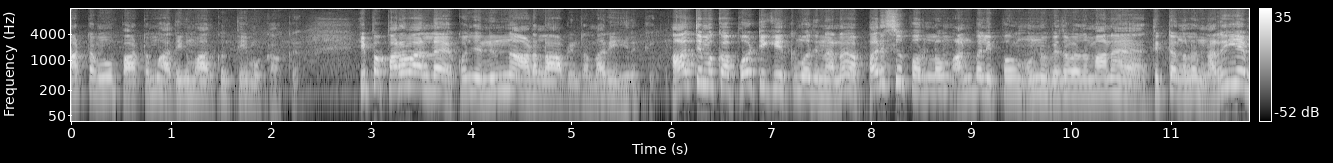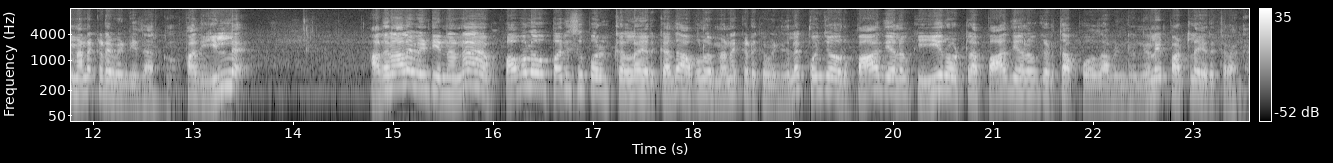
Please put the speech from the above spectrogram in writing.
ஆட்டமும் பாட்டமும் அதிகமாக இருக்கும் திமுகவுக்கு. இப்போ பரவாயில்ல கொஞ்சம் நின்று ஆடலாம் அப்படின்ற மாதிரி இருக்குது அதிமுக போட்டிக்கு இருக்கும்போது என்னென்னா பரிசு பொருளும் அன்பளிப்பும் இன்னும் விதவிதமான திட்டங்களும் நிறைய மெனக்கிட வேண்டியதாக இருக்கும். அப்போ அது இல்லை. அதனால் வேண்டி என்னென்னா அவ்வளோ பரிசு பொருட்கள்லாம் இருக்காது அவ்வளோ மெனக்கெடுக்க வேண்டியதில்லை. கொஞ்சம் ஒரு பாதி அளவுக்கு ஈரோட்டில் பாதி அளவுக்கு எடுத்தால் போதும் அப்படின்ற நிலைப்பாட்டில் இருக்கிறாங்க.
